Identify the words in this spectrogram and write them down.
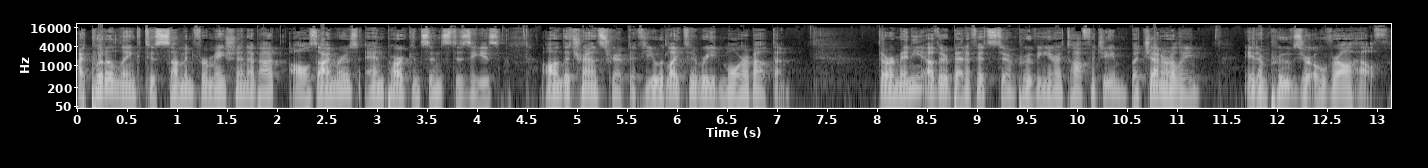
I put a link to some information about Alzheimer's and Parkinson's disease on the transcript if you would like to read more about them. There are many other benefits to improving your autophagy, but generally, it improves your overall health.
